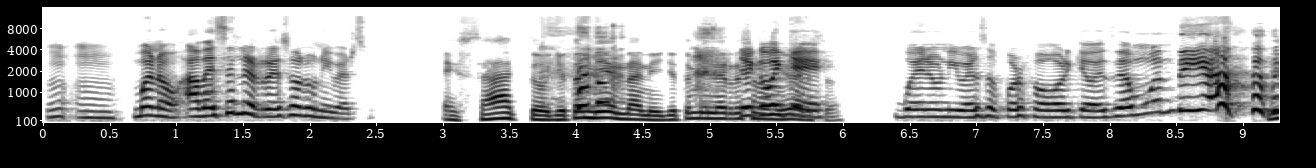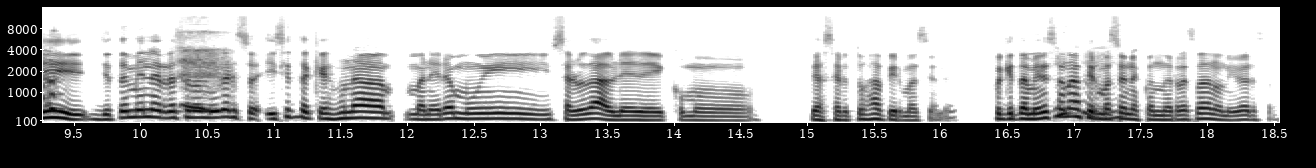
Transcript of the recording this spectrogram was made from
mm, mm. Bueno, a veces le rezo al universo. Exacto, yo también, Dani, yo también le Yo rezo al universo. que, bueno, universo, por favor, que hoy sea un buen día. Sí, yo también le rezo al universo y siento que es una manera muy saludable de como de hacer tus afirmaciones. Porque también son afirmaciones cuando rezas al universo.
